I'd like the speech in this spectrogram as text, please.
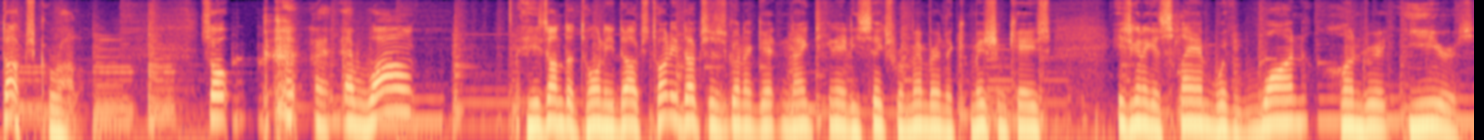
Ducks Corallo. So, and while he's under Tony Ducks, Tony Ducks is going to get 1986, remember in the commission case, he's going to get slammed with 100 years.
